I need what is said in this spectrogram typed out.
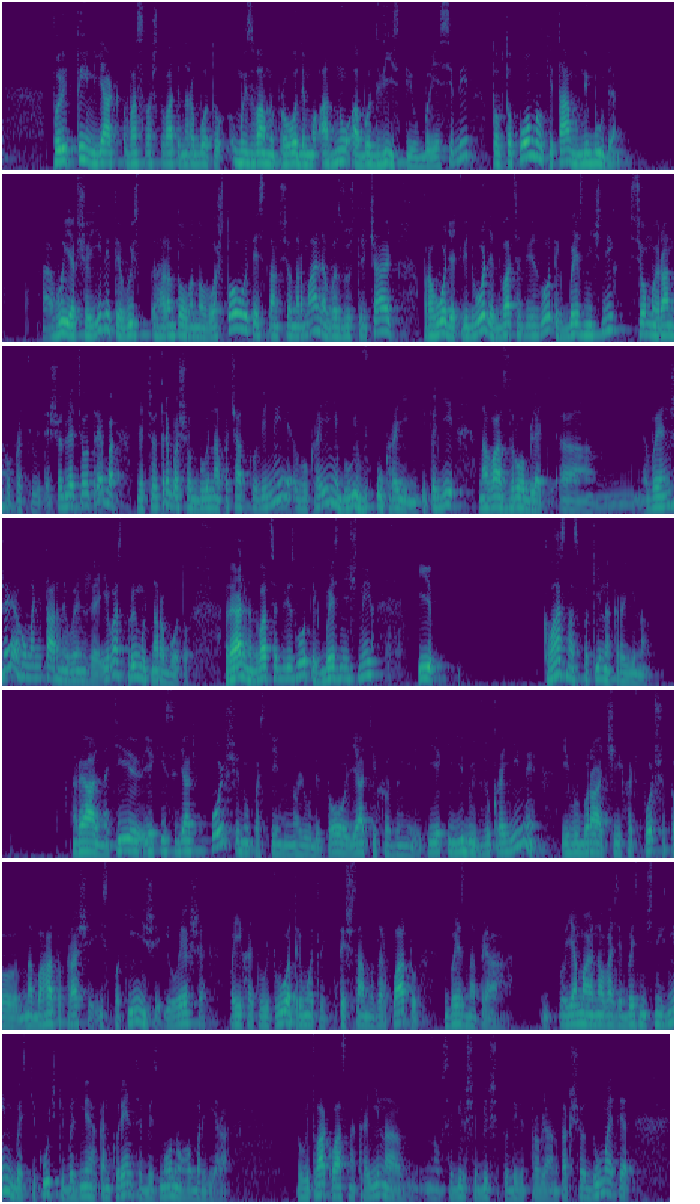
Перед тим, як вас влаштувати на роботу, ми з вами проводимо одну або дві співбесіди, тобто помилки там не буде. Ви, якщо їдете, ви гарантовано влаштовуєтесь, там все нормально, вас зустрічають, проводять, відводять 20 злотих без нічних, з 7 ранку працюєте. Що для цього треба? Для цього треба, щоб ви на початку війни в Україні були в Україні. І тоді на вас зроблять е, ВНЖ, гуманітарний ВНЖ, і вас приймуть на роботу. Реально 22 злотих без нічних. І класна, спокійна країна. Реально, ті, які сидять в Польщі, ну постійно люди, то я тих розумію. Ті, які їдуть з України і вибирають, чи їхати в Польщу, то набагато краще і спокійніше, і легше поїхати в Литву, отримувати те ж саму зарплату без напряга. Я маю на увазі без нічних змін, без тікучки, без мегаконкуренції, без мовного бар'єра. Литва класна країна, ну все більше і більше туди відправляємо. Так що думайте,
